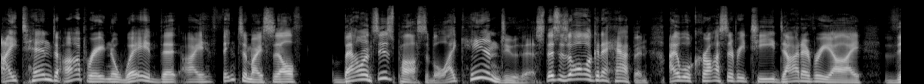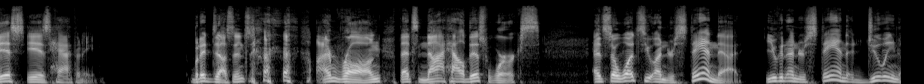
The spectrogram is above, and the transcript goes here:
I tend to operate in a way that I think to myself, balance is possible. I can do this. This is all going to happen. I will cross every T, dot every I. This is happening. But it doesn't. I'm wrong. That's not how this works. And so once you understand that, you can understand that doing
